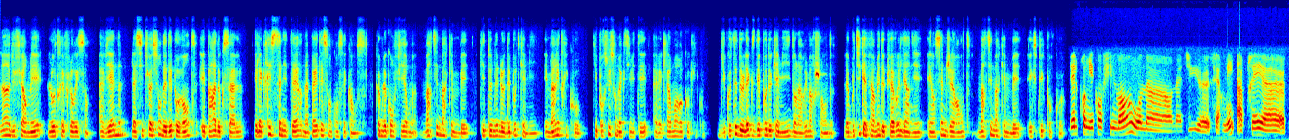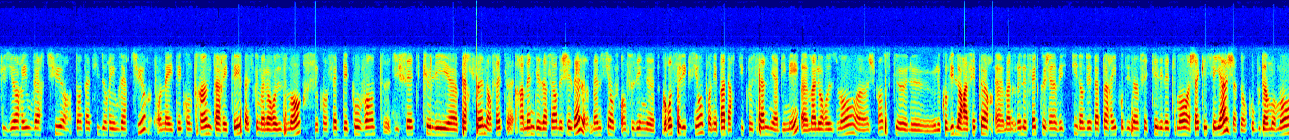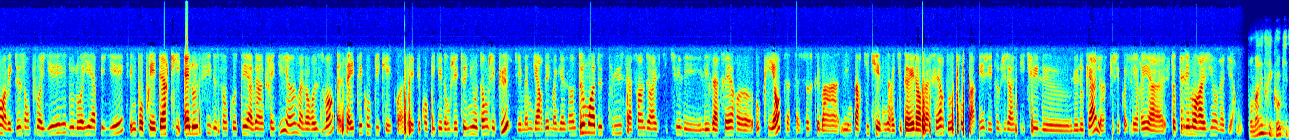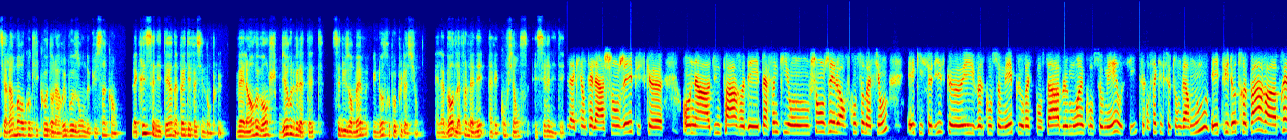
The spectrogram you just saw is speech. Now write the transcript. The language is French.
L'un a dû fermer, l'autre est florissant. À Vienne, la situation des dépôts-ventes est paradoxale et la crise sanitaire n'a pas été sans conséquences, comme le confirment Martine Markembe, qui tenait le dépôt de Camille, et Marie Tricot, qui poursuit son activité avec l'armoire coquelicot. Du côté de l'ex-dépôt de Camille, dans la rue Marchande, la boutique a fermé depuis avril dernier et l'ancienne gérante, Martine Markembe, explique pourquoi. Dès le premier confinement, on a, dû euh, fermer, après euh, plusieurs réouvertures, tentatives de réouverture, on a été contrainte d'arrêter parce que malheureusement, le concept dépôt-vente, du fait que les euh, personnes, en fait, ramènent des affaires de chez elles, même si on, on faisait une grosse sélection, on prenait pas d'articles sales ni abîmés, euh, malheureusement, euh, je pense que le le Covid leur a fait peur, euh, malgré le fait que j'ai investi dans des appareils pour désinfecter les vêtements à chaque essayage. Donc au bout d'un moment, avec deux employés, le loyer à payer, une propriétaire qui elle aussi de son côté avait un crédit, hein, malheureusement, euh, ça a été compliqué. Quoi. Ça a été compliqué. Donc j'ai tenu autant que j'ai pu. J'ai même gardé le magasin deux mois de plus afin de restituer les, affaires euh, aux clientes. Sauf que ben il y a une partie qui est venue récupérer leurs affaires, d'autres pas. J'ai été obligée de restituer le, le local. J'ai préféré euh, stopper l'hémorragie, on va dire. Pour Marie Tricot, qui tient l'armoire au coquelicot dans la rue Boson depuis 5 ans, la crise sanitaire n'a pas été facile non plus. Mais elle a en revanche bien relevé la tête, séduisant même une autre population. Elle aborde la fin de l'année avec confiance et sérénité. La clientèle a changé puisque on a d'une part des personnes qui ont changé leur consommation et qui se disent qu'ils veulent consommer plus responsable, moins consommer aussi. C'est pour ça qu'ils se tournent vers nous. Et puis d'autre part,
